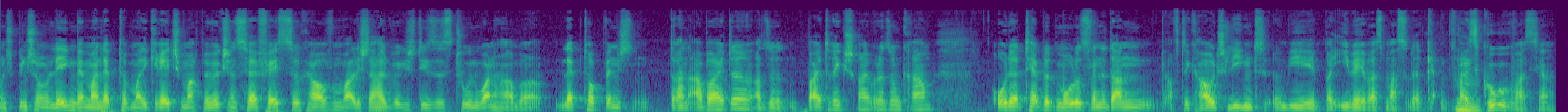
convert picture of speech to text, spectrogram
Und ich bin schon überlegen, wenn mein Laptop mal die Grätsche macht, mir wirklich ein Surface zu kaufen, weil ich da halt wirklich dieses Two-in-One habe. Laptop, wenn ich daran arbeite, also Beiträge schreibe oder so ein Kram. Oder Tablet-Modus, wenn du dann auf der Couch liegend irgendwie bei Ebay was machst oder weiß hm. Kuckuck was, ja.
